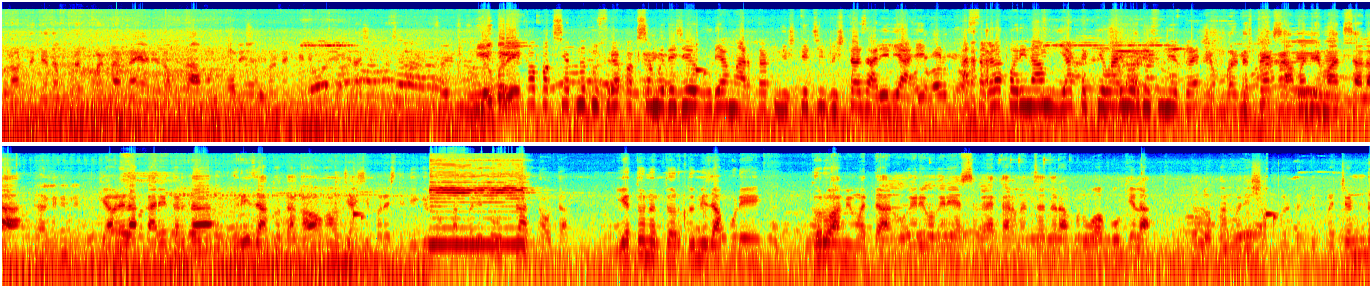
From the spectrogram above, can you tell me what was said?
मला वाटतं त्याचा फरक पडणार नाही आणि डॉक्टर अमोल कोले शंभर टक्के एका पक्षातनं दुसऱ्या पक्षामध्ये जे उड्या मारतात निष्ठेची विष्ठा झालेली आहे. हा सगळा परिणाम या टक्केवारीवर दिसून येतोय. शंभर टक्के सामान्य माणसाला ज्या वेळेला कार्यकर्ता घरी जात होता गावागावची अशी परिस्थिती की लोकांमध्ये तो उत्साह नव्हता. येतो नंतर तुम्ही जा पुढे. करू आम्ही मतदान वगैरे वगैरे या सगळ्या कारणांचा जर आपण वापर केला तर लोकांमध्ये शंभर टक्के प्रचंड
